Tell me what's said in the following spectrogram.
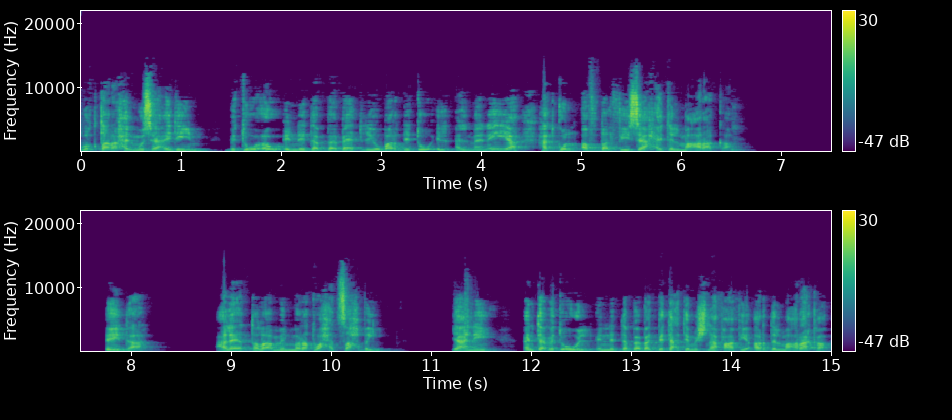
واقترح المساعدين بتوعه إن دبابات ليوبارد 2 الألمانية هتكون أفضل في ساحة المعركة. إيه ده؟ عليا الطلاق من مرات واحد صاحبي. يعني أنت بتقول إن الدبابات بتاعتي مش نافعة في أرض المعركة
